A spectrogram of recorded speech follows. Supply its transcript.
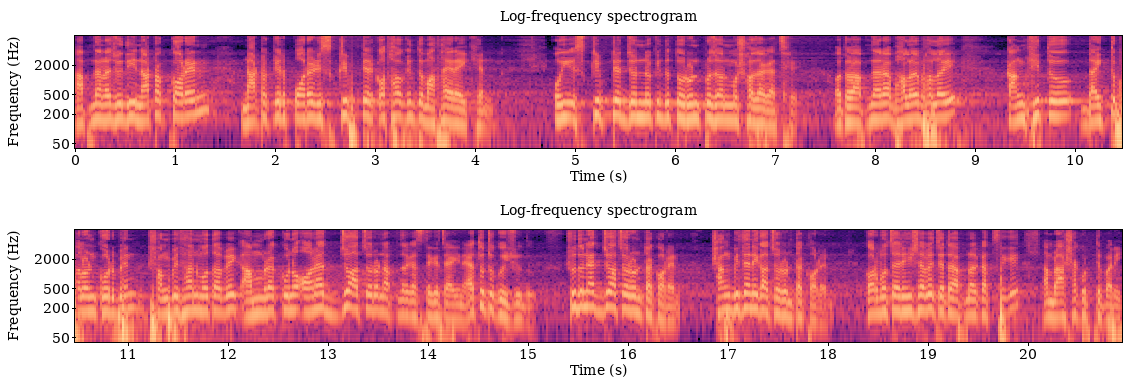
আপনারা যদি নাটক করেন, নাটকের পরের স্ক্রিপ্টের কথাও কিন্তু মাথায় রাখেন। ওই স্ক্রিপ্টের জন্য কিন্তু তরুণ প্রজন্ম সজাগ আছে। অতএব আপনারা ভালোই ভালোই কাঙ্ক্ষিত দায়িত্ব পালন করবেন। সংবিধান মোতাবেক আমরা কোনো অন্যায্য আচরণ আপনার কাছ থেকে চাই না, এতটুকুই শুধু। শুধু ন্যায্য আচরণটা করেন, সাংবিধানিক আচরণটা করেন। কর্মচারী হিসাবে যেটা আপনার কাছ থেকে আমরা আশা করতে পারি।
